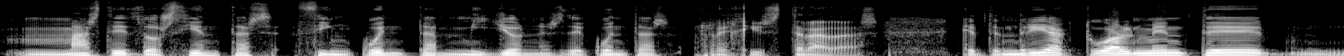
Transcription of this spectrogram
más de 250 millones de cuentas registradas, que tendría actualmente, mm,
